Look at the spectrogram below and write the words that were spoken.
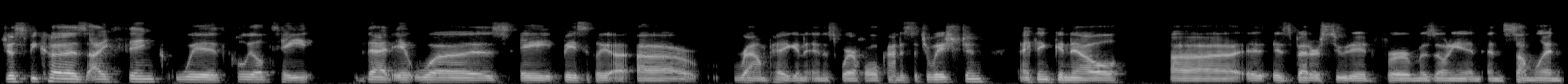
just because I think with Khalil Tate that it was a basically a, a round peg in, in, a square hole kind of situation. I think Gunnell uh, is better suited for Mazzone and, and Sumlin.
